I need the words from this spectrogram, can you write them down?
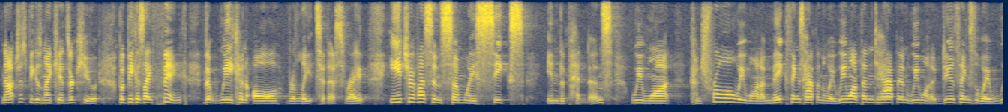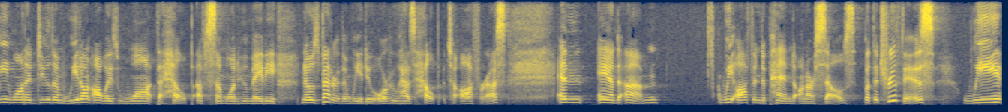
not just because my kids are cute, but because I think that we can all relate to this, right? Each of us, in some way, seeks independence. We want control. We want to make things happen the way we want them to happen. We want to do things the way we want to do them. We don't always want the help of someone who maybe knows better than we do or who has help to offer us. And, and um, we often depend on ourselves. But the truth is, we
